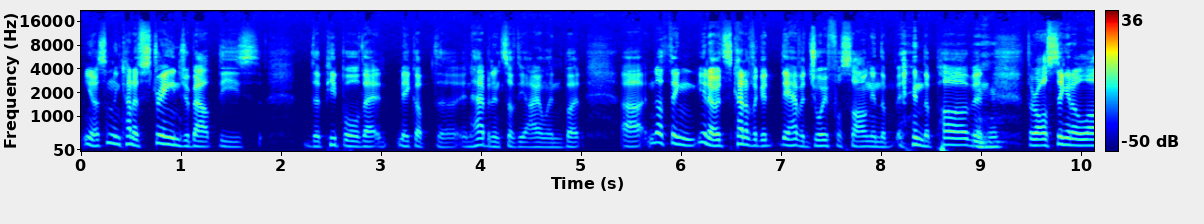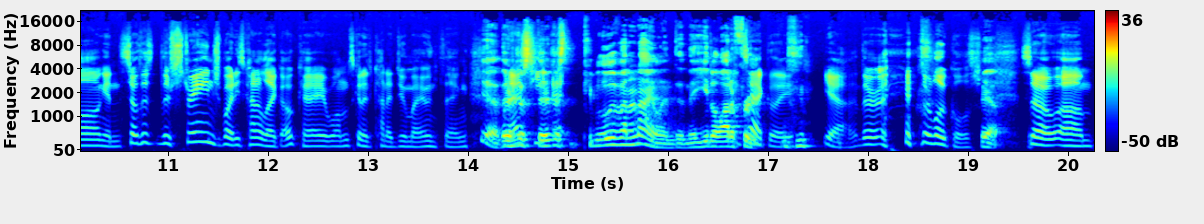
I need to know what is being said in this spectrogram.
you know, something kind of strange about these the people that make up the inhabitants of the island, but uh, nothing. You know, it's kind of like a, they have a joyful song in the in the pub, and Mhm. they're all singing along, and so they're, they're strange. But he's kind of like, okay, well, I'm just gonna kind of do my own thing. Yeah, they're just he- they're just people who live on an island and they eat a lot of fruit. Exactly. yeah, they're they're locals. Yeah. So, um,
